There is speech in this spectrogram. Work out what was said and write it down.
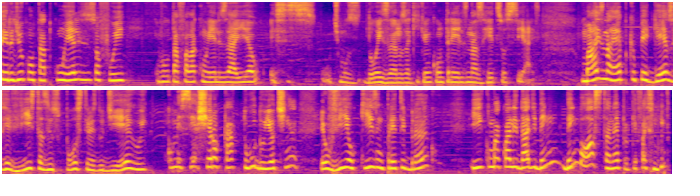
Perdi o contato com eles e só fui voltar a falar com eles aí esses últimos dois anos aqui que eu encontrei eles nas redes sociais. Mas na época eu peguei as revistas e os posters do Diego e comecei a xerocar tudo. E eu tinha. Eu via o Kiss em preto e branco e com uma qualidade bem, bem bosta, né? Porque faz muito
